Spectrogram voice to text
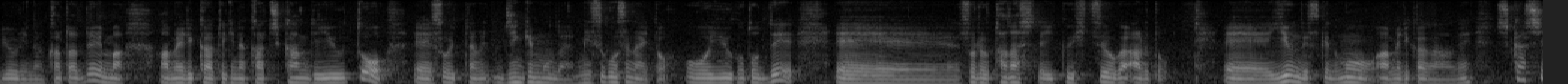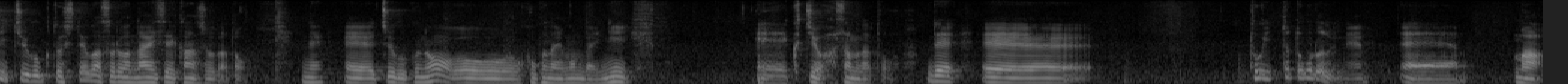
寄りな方で、まあ、アメリカ的な価値観でいうと、えー、そういった人権問題は見過ごせないということで、えー、それを正していく必要があると、えー、言うんですけどもアメリカ側はねしかし中国としてはそれは内政干渉だと、ねえー、中国の国内問題に、えー、口を挟むなと。で、えー、といったところでねえー、まあ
